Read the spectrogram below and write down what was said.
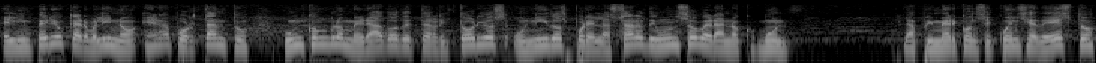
El imperio carolino era por tanto un conglomerado de territorios unidos por el azar de un soberano común. La primera consecuencia de esto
